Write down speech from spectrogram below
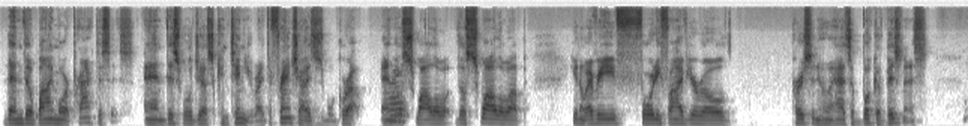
then they'll buy more practices and this will just continue, right? The franchises will grow and right. they'll swallow, they'll swallow up, you know, every 45 year old person who has a book of business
